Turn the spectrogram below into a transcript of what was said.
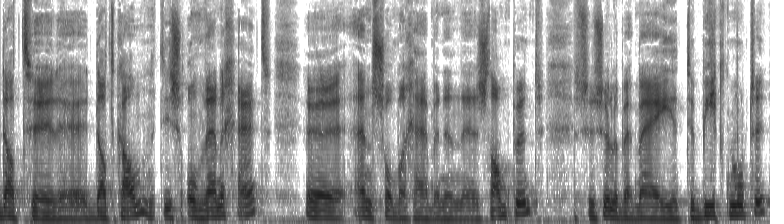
Dat, uh, dat kan. Het is onwennigheid. Uh, en sommigen hebben een uh, standpunt. Ze zullen bij mij te biecht moeten.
